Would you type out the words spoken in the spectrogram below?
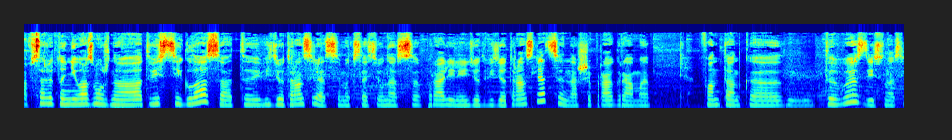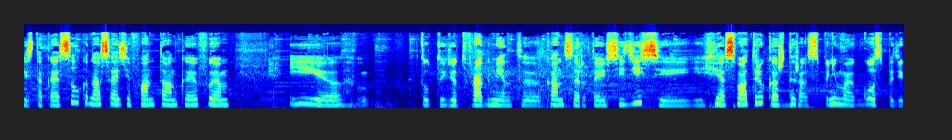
Абсолютно невозможно отвести глаз от видеотрансляции. Мы, кстати, у нас параллельно идет видеотрансляция нашей программы Фонтанка ТВ. Здесь у нас есть такая ссылка на сайте Фонтанка ФМ. И э, тут идет фрагмент э, концерта ACDC, и я смотрю каждый раз, понимаю, господи,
